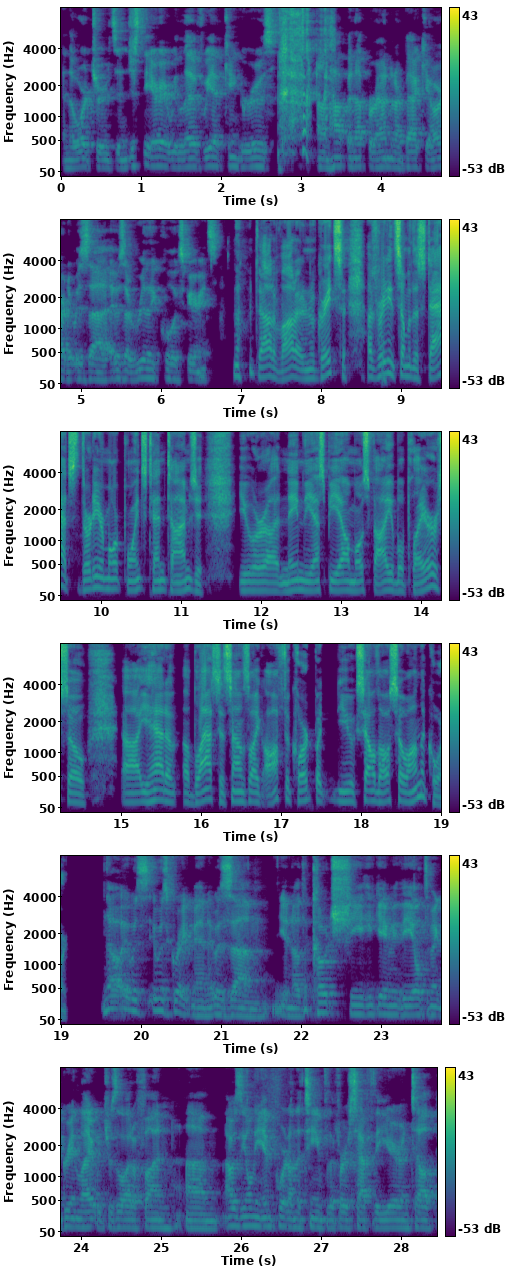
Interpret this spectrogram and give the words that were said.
and the orchards and just the area we lived. We had kangaroos um, hopping up around in our backyard. It was uh, it was a really cool experience. No doubt about it. And great. I was reading some of the stats: thirty or more points, ten times. You you were uh, named the SBL Most Valuable Player. So uh, you had a, a blast. It sounds like off the court, but you excelled also on the court. No, it was it was great, man. It was um, you know the coach he he gave me the ultimate green light, which was a lot of fun. Um, I was the only import on the team for the first half of the year until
